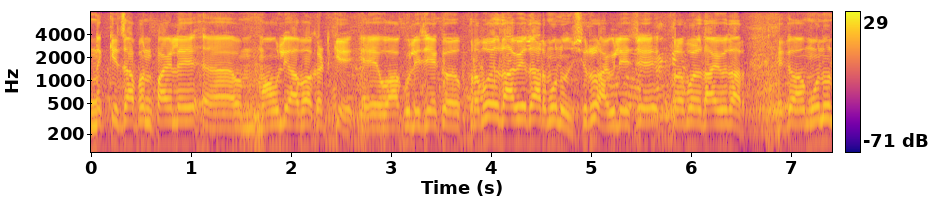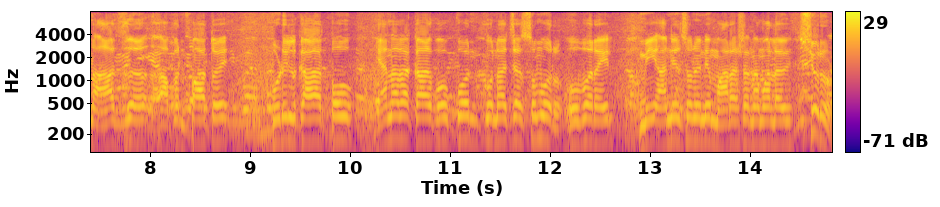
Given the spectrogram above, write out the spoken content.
नक्कीच आपण पाहिले माऊली आबा कटके हे वाघोलीचे एक प्रबळ दावेदार म्हणून शिरूर हवेलीचे प्रबळ दावेदार. एक म्हणून आज आपण पाहतोय पुढील काळात पाहू येणारा काळ पाहू कोण कोणाच्या समोर उभं राहील. मी अनिल सोनवणे महाराष्ट्र नामाला शिरूर.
